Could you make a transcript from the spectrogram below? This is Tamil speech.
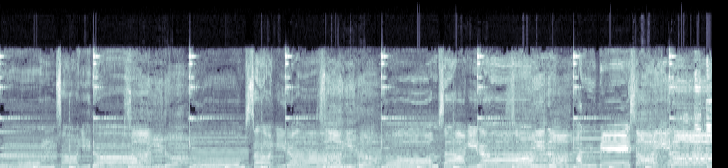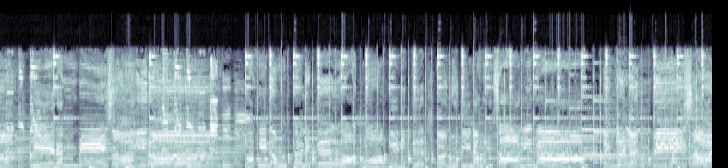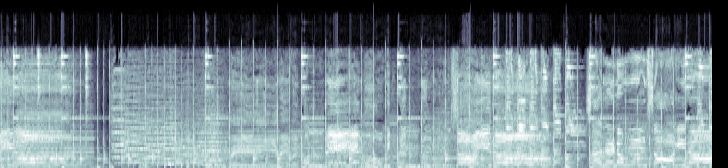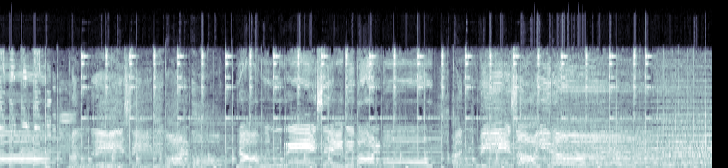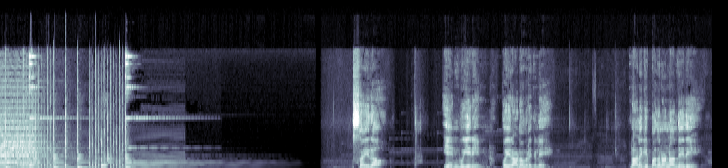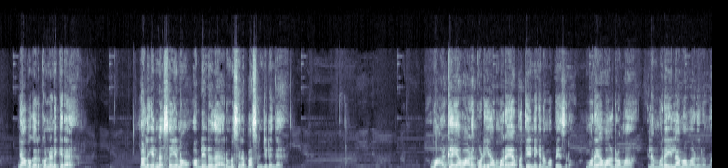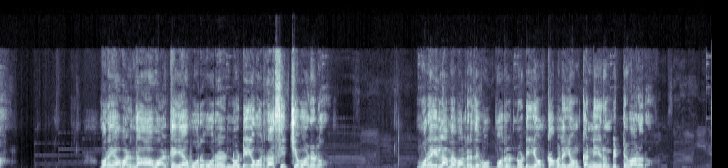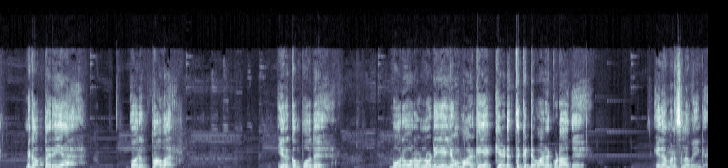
ஓம் சாயிரா சாயிரா ஓம் சைரா என் உயிரின் உயிரானவர்களே. நாளைக்கு பதினொன்றாம் தேதி ஞாபகம் இருக்கும்னு நினைக்கிறேன் நாளைக்கு என்ன செய்யணும் அப்படின்றத ரொம்ப சிறப்பாக செஞ்சுடுங்க. வாழ்க்கையை வாழக்கூடிய முறையை பற்றி இன்றைக்கி நம்ம பேசுகிறோம் முறையாக வாழ்கிறோமா இல்லை முறை இல்லாமல் வாழுறோமா? முறையாக வாழ்ந்தால் வாழ்க்கையை ஒரு ஒரு நொடியும் ரசித்து வாழணும். முறை இல்லாமல் வாழ்கிறது ஒவ்வொரு நொடியும் கவலையும் கண்ணீரும் விட்டு வாழறோம். மிகப்பெரிய ஒரு பவர் இருக்கும்போது ஒரு ஒரு நொடியையும் வாழ்க்கையை கெடுத்துக்கிட்டு வாழக்கூடாது. இதை மனசில் வைங்க.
